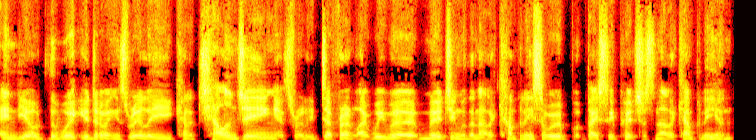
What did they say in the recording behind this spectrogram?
and you know, the work you're doing is really kind of challenging. It's really different. Like we were merging with another company. So we were basically purchased another company and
